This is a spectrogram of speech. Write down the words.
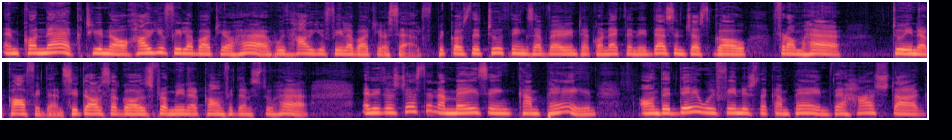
and connect, you know, how you feel about your hair with how you feel about yourself. Because the two things are very interconnected. It doesn't just go from hair to inner confidence, it also goes from inner confidence to hair. And it was just an amazing campaign. On the day we finished the campaign, the hashtag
